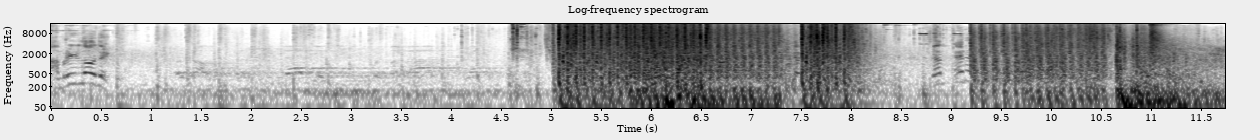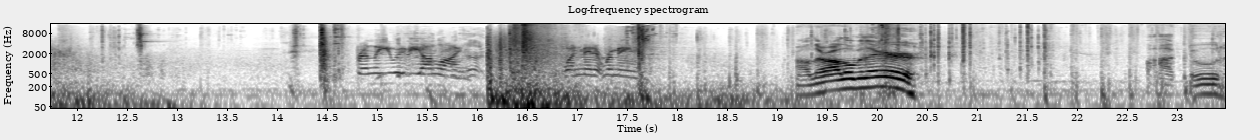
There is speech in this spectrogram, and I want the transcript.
I'm reloading. Them enemies Friendly UAV online. ahead. One minute remaining. Oh, they're all over there. Fuck, dude.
